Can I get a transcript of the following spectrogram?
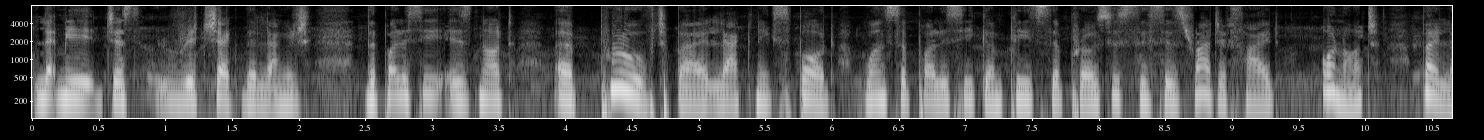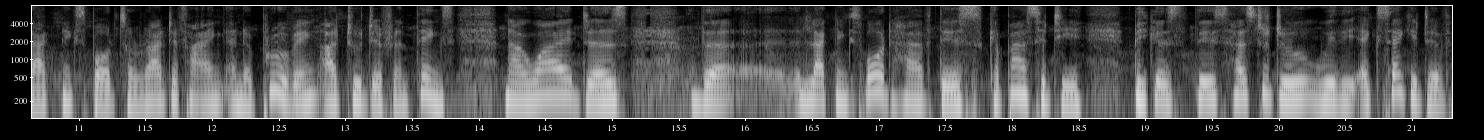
Let me just recheck the language. The policy is not approved by LACNIC's Board. Once the policy completes the process, this is ratified or not by LACNIC's Board. So ratifying and approving are two different things. Now, why does the LACNIC's Board have this capacity? Because this has to do with the executive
